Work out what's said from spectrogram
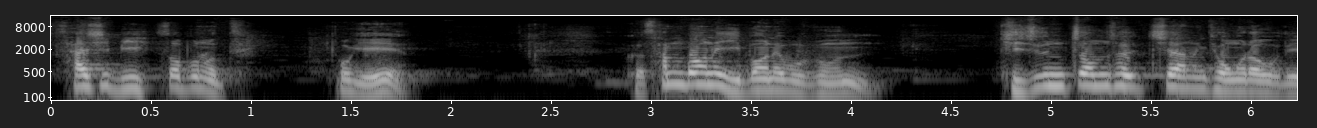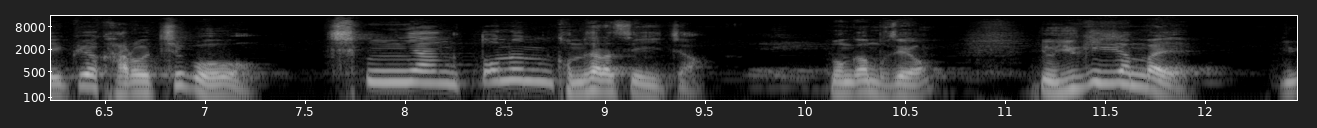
42 서브노트. 거기, 그 3번에 2번에 보면, 기준점 설치하는 경우라고 되어 있고요. 가로치고, 측량 또는 검사라 쓰여 있죠. 뭔가 보세요. 요 6일이란 말, 요,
